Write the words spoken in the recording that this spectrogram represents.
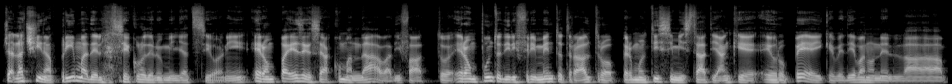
Cioè la Cina prima del secolo delle umiliazioni era un paese che si raccomandava di fatto, era un punto di riferimento tra l'altro per moltissimi stati anche europei che vedevano nel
